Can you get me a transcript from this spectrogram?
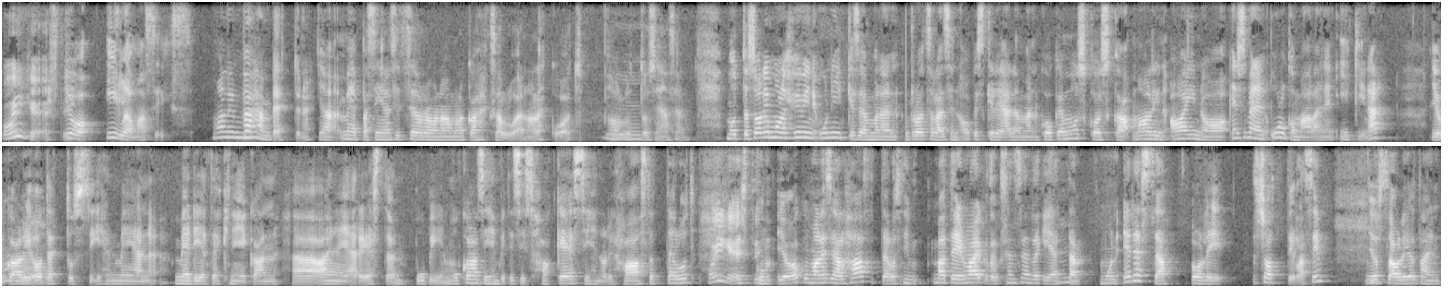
Oikeasti? Joo, ilmasiksi. Mä olin mm. vähän pettynyt. Ja meepä siinä sitten seuraavana aamulla kahdeksan luennolle, kun oot ollut mm. tosiaan sen. Mutta se oli mulle hyvin uniikki semmoinen ruotsalaisen opiskelijaelämän kokemus, koska mä olin ainoa, ensimmäinen ulkomaalainen ikinä, joka mm. oli otettu siihen meidän mediatekniikan ää, ainejärjestön pubiin mukaan. Siihen piti siis hakea, siihen oli haastattelut. Oikeesti? Kun, joo, kun mä olin siellä haastattelussa, niin mä tein vaikutuksen sen takia, että mun edessä oli shottilasi, jossa oli jotain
